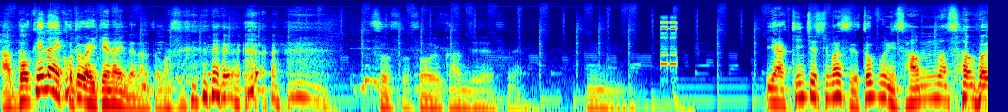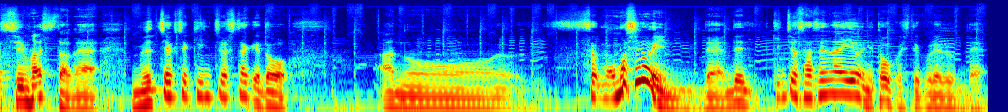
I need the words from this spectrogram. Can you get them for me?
あボケないことがいけないんだなと思って。そうそうそういう感じですね。うん。いや緊張しますよ。特にさんまさんはしましたね。めちゃくちゃ緊張したけどあのー、そ面白いんでで緊張させないようにトークしてくれるんで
